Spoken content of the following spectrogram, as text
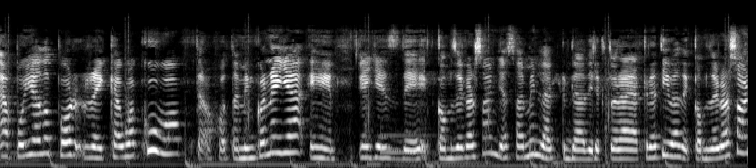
apoyado por Reikawa Kubo. Trabajó también con ella. Eh, ella es de Coms de Garzón, ya saben, la, directora creativa de Coms de Garzón.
